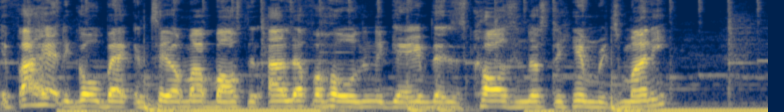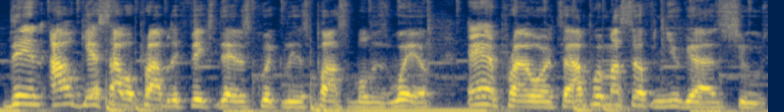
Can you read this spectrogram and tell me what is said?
if I had to go back and tell my boss that I left a hole in the game that is causing us to hemorrhage money, then I guess I would probably fix that as quickly as possible as well and prioritize. I'm putting myself in you guys' shoes.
